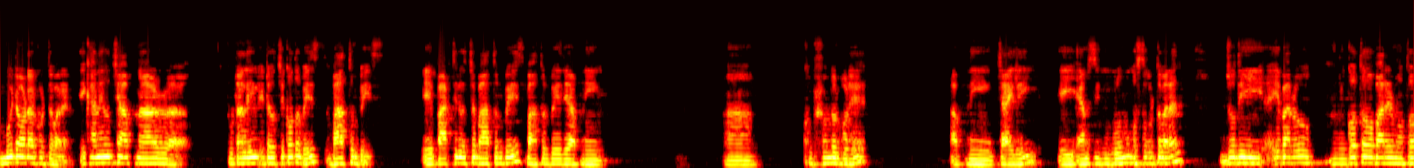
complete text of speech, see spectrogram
বইটা অর্ডার করতে পারেন। এখানে হচ্ছে আপনার টোটালি এটা হচ্ছে কত পেজ বাহাত্তর পেজ এই প্রার্থীর হচ্ছে বাহাত্তর পেজ বাহাত্তর পেজে আপনি খুব সুন্দর করে আপনি চাইলেই এই এমসিকিউ গুলো মুখস্থ করতে পারেন। যদি এবারও গতবারের মতো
